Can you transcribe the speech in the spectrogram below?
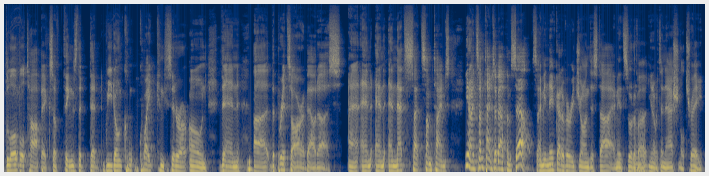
global topics of things that that we don't qu- quite consider our own than uh, the Brits are about us, and and and that's that's sometimes you know, and sometimes about themselves. I mean, they've got a very jaundiced eye. I mean, it's sort of a you know, it's a national trait.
